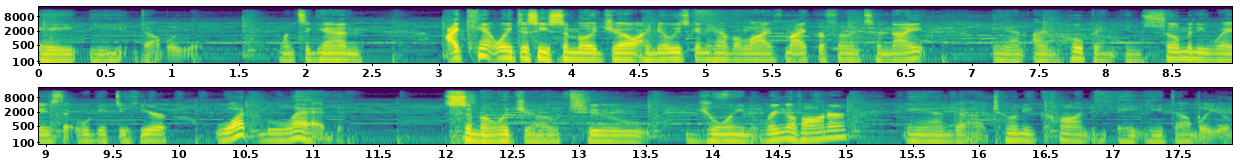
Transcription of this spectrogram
AEW. Once again, I can't wait to see Samoa Joe. I know he's going to have a live microphone tonight, and I'm hoping in so many ways that we'll get to hear what led Samoa Joe to join Ring of Honor and uh, Tony Khan in AEW.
